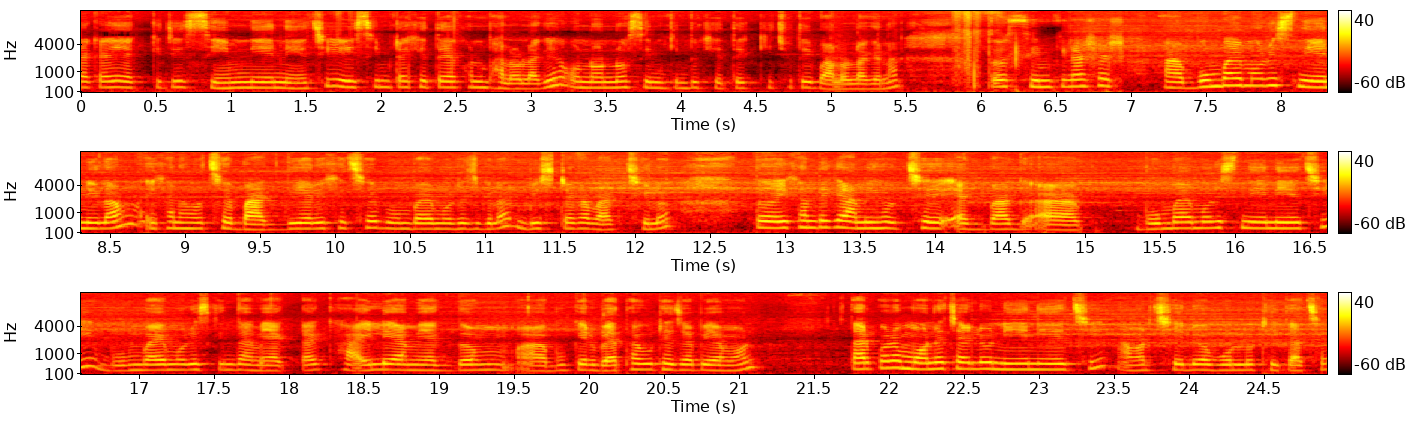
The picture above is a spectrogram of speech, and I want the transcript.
টাকায় এক কেজি সিম নিয়ে নিয়েছি। এই সিমটা খেতে এখন ভালো লাগে। অন্য অন্য সিম কিন্তু খেতে কিছুতেই ভালো লাগে না। তো সিম কিনা শেষ বোম্বাই মরিচ নিয়ে নিলাম। এখানে হচ্ছে বাঘ দিয়ে রেখেছে বোম্বাই মরিচগুলো। বিশ টাকা বাঘ ছিল। তো এখান থেকে আমি হচ্ছে এক বাগ বোম্বাই মরিচ নিয়ে নিয়েছি। বোম্বাই মরিচ কিন্তু আমি একটা খাইলে আমি একদম বুকের ব্যথা উঠে যাবে এমন। তারপরে মনে চাইলেও নিয়ে নিয়েছি। আমার ছেলেও বলল ঠিক আছে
